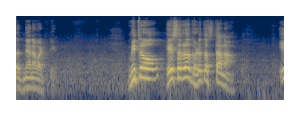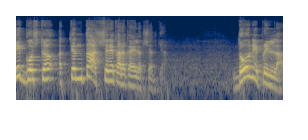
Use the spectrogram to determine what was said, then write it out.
तज्ज्ञांना वाटते. मित्र हो, हे सगळं घडत असताना एक गोष्ट अत्यंत आश्चर्यकारक आहे लक्षात घ्या. दोन एप्रिलला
